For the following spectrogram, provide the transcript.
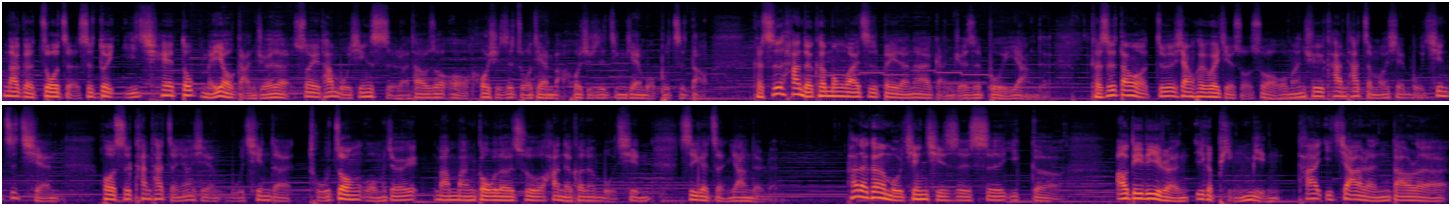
那个作者是对一切都没有感觉的，所以他母亲死了，他就说哦，或许是昨天吧，或许是今天，我不知道。可是汉德克梦外之辈的那个感觉是不一样的。可是，当我就是像慧慧姐所说，我们去看他怎么写母亲之前，或是看他怎样写母亲的途中，我们就会慢慢勾勒出汉德克的母亲是一个怎样的人。汉德克的母亲其实是一个奥地利人，一个平民。他一家人到了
